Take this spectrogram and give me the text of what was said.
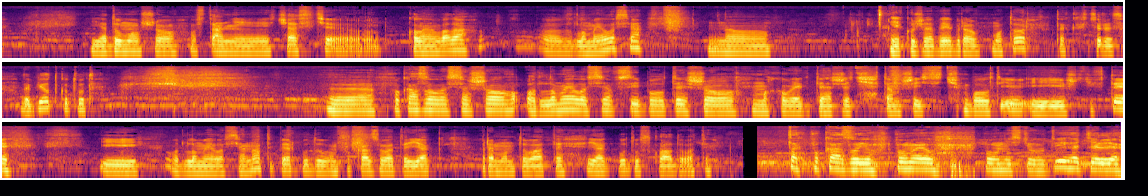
Я думав, що остання часть е, коленвала е, зломилася, але як уже вибрав мотор, так через лебідку тут е, показувалося, що одломилося всі болти, що маховик держить. Там 6 болтів і штифти, і одломилося. Ну, тепер буду вам показувати, як ремонтувати, як буду складувати. Так, показую, помив повністю двигатель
